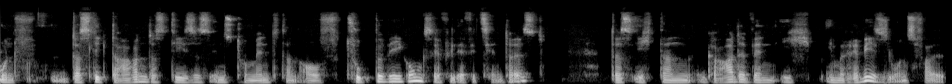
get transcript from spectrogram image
Und das liegt daran, dass dieses Instrument dann auf Zugbewegung sehr viel effizienter ist dass ich dann gerade wenn ich im Revisionsfall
